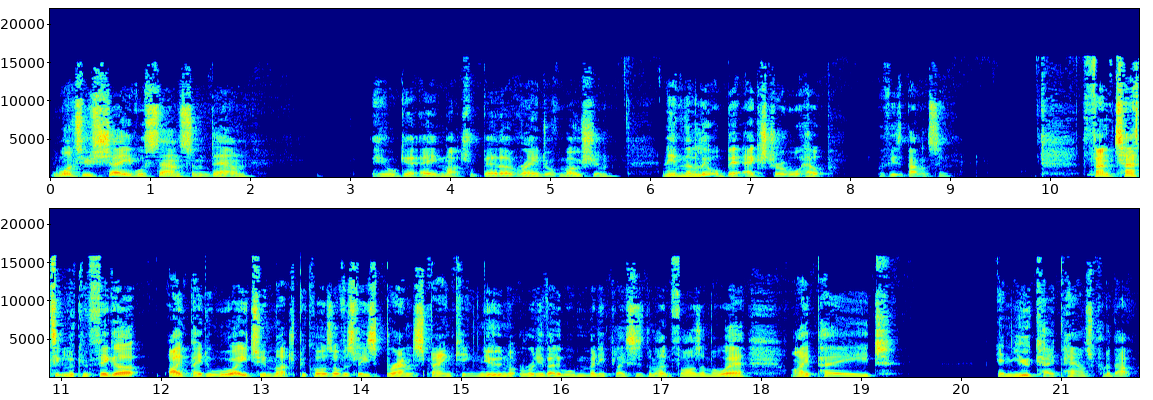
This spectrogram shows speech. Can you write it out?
once you shave or sand some down, he'll get a much better range of motion, and even a little bit extra will help with his balancing. Fantastic looking figure. I paid way too much because obviously it's brand spanking new, not really available many places at the moment, far as I'm aware. I paid in UK pounds, put about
